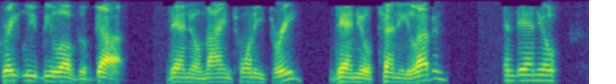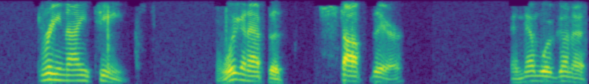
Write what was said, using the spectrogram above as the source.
greatly beloved of God. Daniel 9:23, Daniel 10:11, and Daniel 3:19. We're going to have to stop there, and then we're going to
